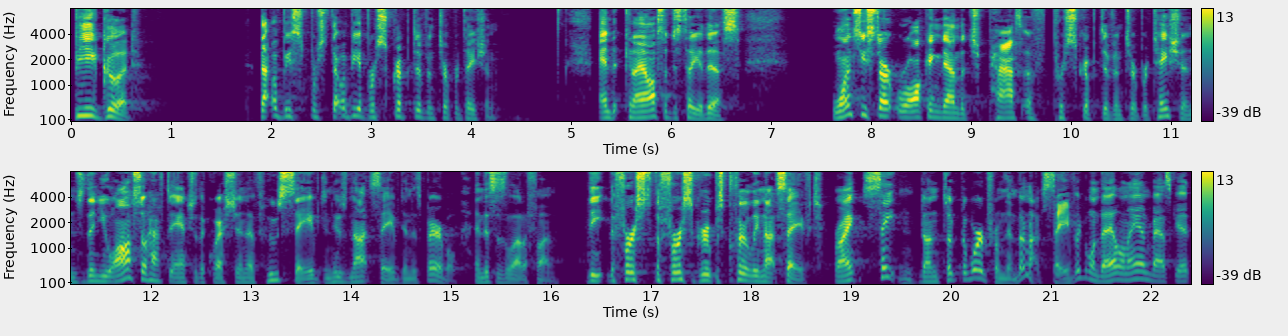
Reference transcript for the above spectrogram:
be good. That would be, that would be a prescriptive interpretation. And can I also just tell you this? Once you start walking down the path of prescriptive interpretations, then you also have to answer the question of who's saved and who's not saved in this parable. And this is a lot of fun. The, the, first, the first group is clearly not saved, right? Satan done took the word from them. They're not saved. They're going to hell in a handbasket.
